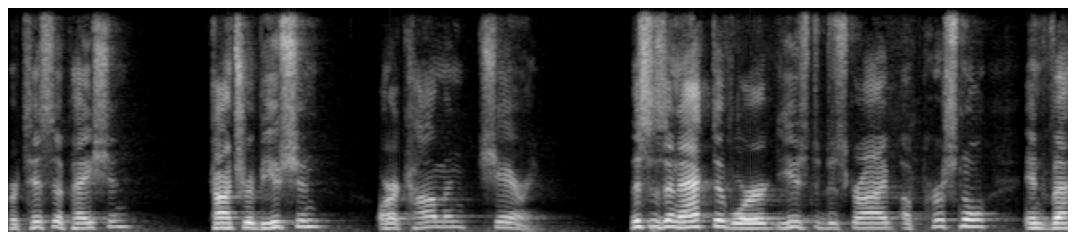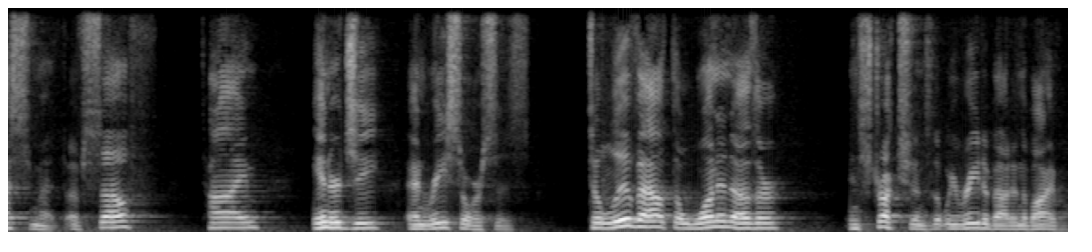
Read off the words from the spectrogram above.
participation, contribution, or a common sharing. This is an active word used to describe a personal investment of self, time, energy, and resources to live out the one another instructions that we read about in the Bible.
